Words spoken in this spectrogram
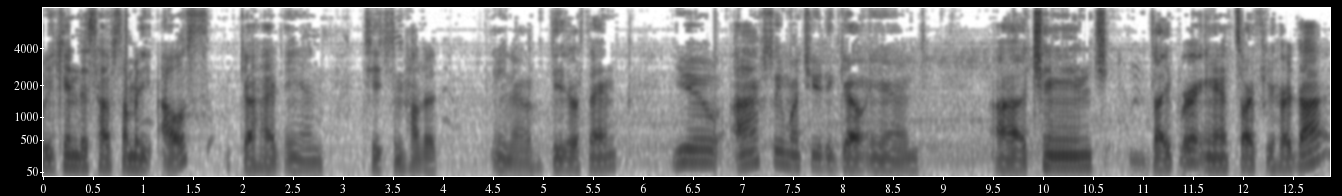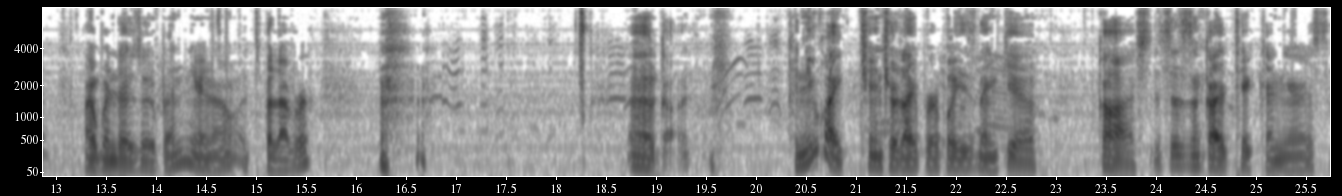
We can just have somebody else go ahead and teach them how to, you know, do their thing. You, I actually want you to go and uh, change diaper. And sorry if you heard that. My window's open. You know, it's whatever. oh God. Can you like change your diaper, please? Thank you. Gosh, this isn't gonna take ten years.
